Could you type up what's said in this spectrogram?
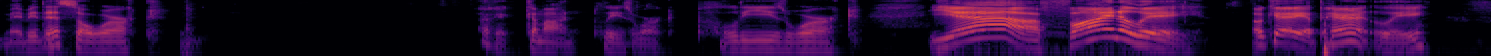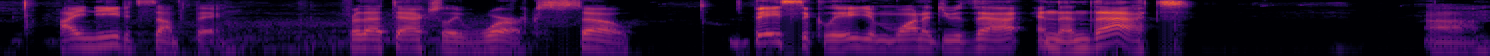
maybe this will work. Okay, come on. Please work. Please work. Yeah, finally! Okay, apparently I needed something for that to actually work. So, basically, you want to do that and then that. Um,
